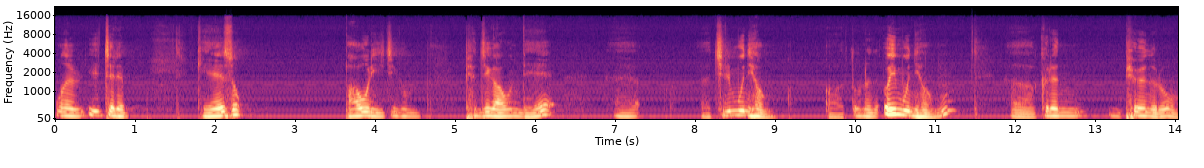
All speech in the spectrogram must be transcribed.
오늘 1절에 계속 바울이 지금 편지 가운데 어, 질문형 또는 의문형 그런 표현으로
